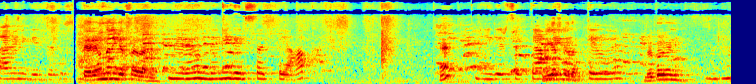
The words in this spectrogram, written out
ਐਵੇਂ ਨਹੀਂ ਨਹੀਂ ਗਿਰ ਸਕਦਾ ਮੇਰੇ ਹੁੰਦੇ ਨਹੀਂ ਗਿਰ ਸਕਦੇ ਆਪ। ਹੈ? ਨਹੀਂ ਗਿਰ ਸਕਦੇ ਆਪ ਨਹੀਂ ਉੱਤੇ ਬਿਲਕੁਲ ਵੀ ਨਹੀਂ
